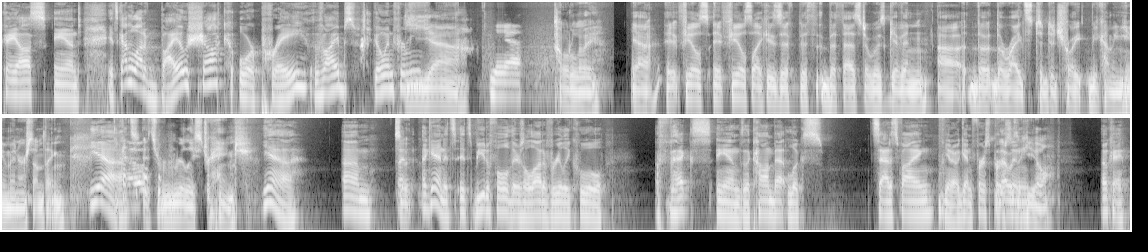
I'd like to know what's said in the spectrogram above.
chaos and it's got a lot of BioShock or Prey vibes going for me. yeah, Yeah. totally. Yeah, it feels it feels like as if Beth- Bethesda was given uh, the the rights to Detroit becoming human or something. Yeah. It's, it's really strange. Yeah. Um but So- again, it's it's beautiful. There's a lot of really cool effects and the combat looks satisfying. You know, again, first person That was a person. heal. Okay.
